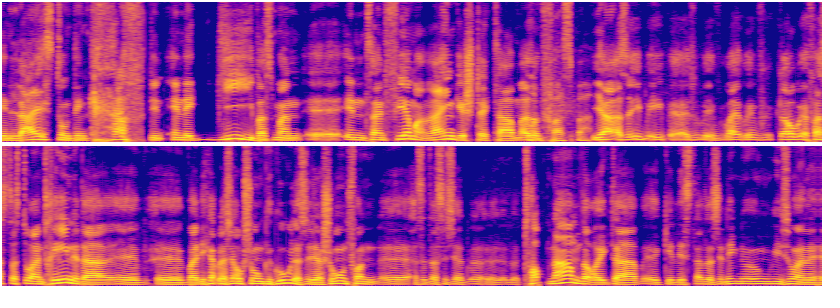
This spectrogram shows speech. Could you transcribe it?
den Leistung, den Kraft, den Energie, was man äh, in seine Firma reingesteckt haben. Also, Unfassbar. Ja, also ich, ich, also ich, ich glaube fast, dass du ein Träne da, äh, äh, weil ich habe das ja auch schon gegoogelt, das ist ja schon von, äh, also das ist ja äh, Top-Namen, da euch da äh, gelistet habt. Das ist ja nicht nur irgendwie so eine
